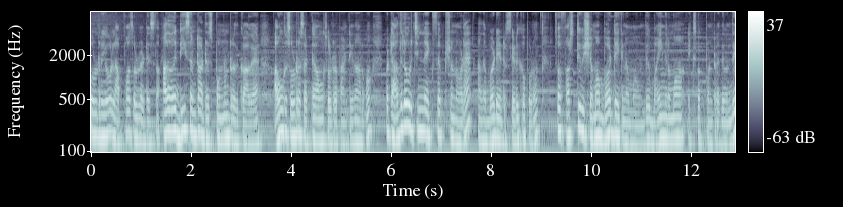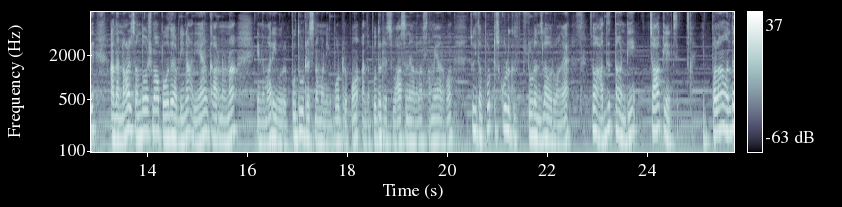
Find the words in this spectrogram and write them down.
சொல்கிறையோ இல்லை அப்பா சொல்கிற ட்ரெஸ் தான். அதாவது டீசெண்டாக ட்ரெஸ் பண்ணுன்றதுக்காக அவங்க சொல்கிற சட்டை அவங்க சொல்கிற பேண்ட்டே தான் இருக்கும். பட் அதில் ஒரு சின்ன எக்ஸப்ஷனோட அந்த பர்த்டே ட்ரெஸ் எடுக்கப்படும். ஸோ ஃபஸ்ட்டு விஷயமா பர்த்டேக்கு நம்ம வந்து பயங்கரமாக எக்ஸ்பெக்ட் பண்ணுறது வந்து அந்த நாள் சந்தோஷமாக போகுது அப்படின்னா அது ஏன் காரணம்னா இந்த மாதிரி ஒரு புது ட்ரெஸ் நம்ம அன்றைக்கி போட்டிருப்போம் அந்த புது ட்ரெஸ் வாசனை அதெல்லாம் செம்மையாக இருக்கும். ஸோ இதை போட்டு ஸ்கூலுக்கு ஸ்டூடெண்ட்ஸ்லாம் வருவாங்க. ஸோ அது தாண்டி சாக்லேட்ஸ் இப்போலாம் வந்து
